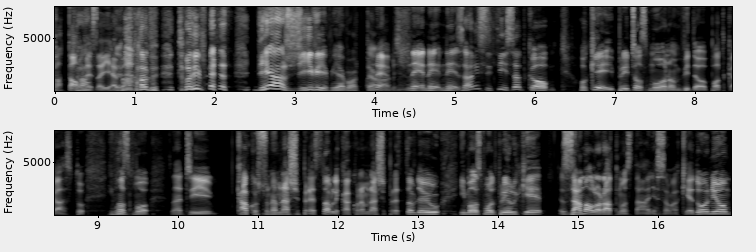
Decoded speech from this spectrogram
Pa to me brate, zajeba. Pa, to je mene, gdje ja živim jebote. Ne, ono? ne, ne, ne, zamisli ti sad kao, ok, pričali smo u onom video podcastu, imali smo, znači, kako su nam naši predstavili, kako nam naši predstavljaju, imali smo otprilike zamalo ratno stanje sa Makedonijom,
